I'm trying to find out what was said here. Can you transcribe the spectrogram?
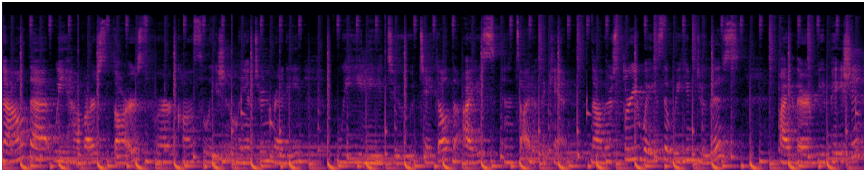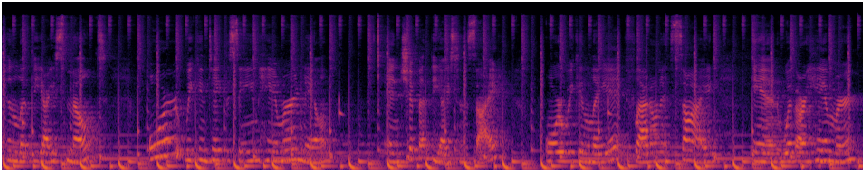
Now that we have our stars for our constellation lantern ready, we need to take out the ice inside of the can. Now there's three ways that we can do this. Either be patient and let the ice melt, or we can take the same hammer and nail and chip at the ice inside, or we can lay it flat on its side and with our hammer,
